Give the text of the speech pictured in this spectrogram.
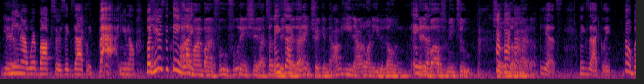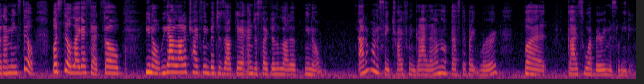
yeah. Nina, we're boxers, exactly. Bah, you know. But here's the thing, I like don't mind buying food. Food ain't shit. I tell the bitch that that ain't tricking. I'm eating. I don't want to eat alone. Exactly. It involves me too, so it don't matter. Yes, exactly. No, but I mean, still, but still, like I said, so you know, we got a lot of trifling bitches out there, and just like there's a lot of you know, I don't want to say trifling guys. I don't know if that's the right word, but guys who are very misleading.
